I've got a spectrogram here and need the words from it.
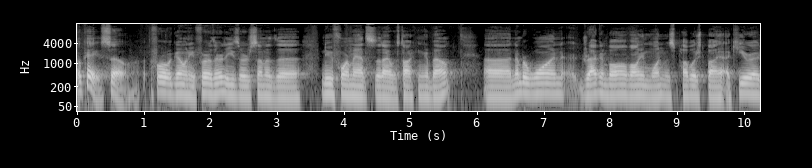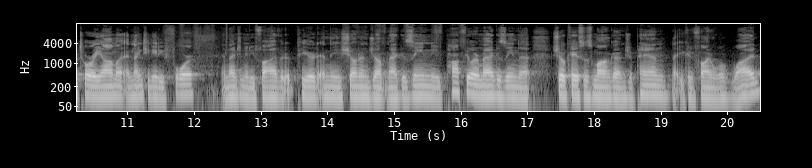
Okay, so before we go any further, these are some of the new formats that I was talking about. Uh, number one, Dragon Ball Volume 1 was published by Akira Toriyama in 1984. In 1985, it appeared in the Shonen Jump magazine, the popular magazine that showcases manga in Japan that you can find worldwide.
